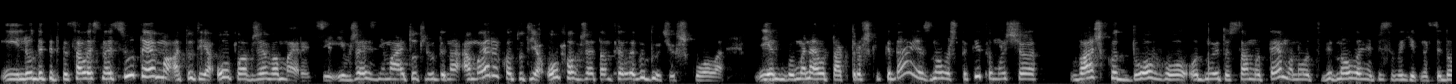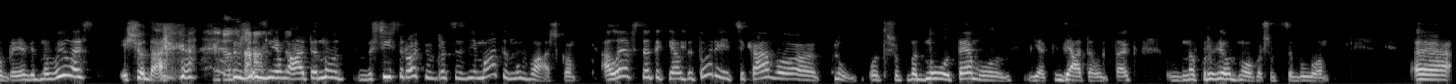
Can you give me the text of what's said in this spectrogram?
і люди підписались на цю тему. А тут я опа вже в Америці, і вже знімаю тут люди на Америку. Тут я опа вже там телеведучих школа. І якби мене отак трошки кидає знову ж таки, тому що важко довго одну і ту саму тему. Ну от відновлення після вагітності. Добре, я відновилась, і що далі? Ну, Вже знімати. Ну шість років про це знімати, ну важко. Але все-таки аудиторії цікаво, ну от щоб в одну тему, як дятел, так навкруги одного, щоб це було. Е,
